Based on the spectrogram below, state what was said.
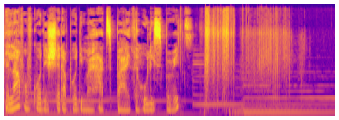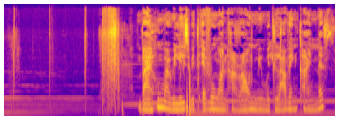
The love of God is shed abroad in my heart by the Holy Spirit. By whom I relate with everyone around me with loving kindness.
